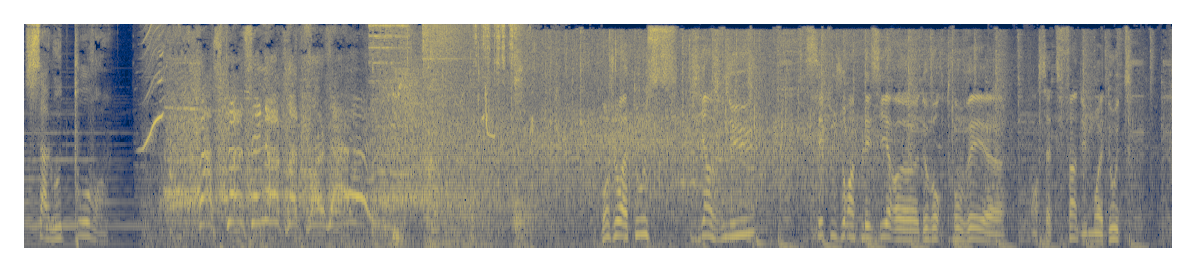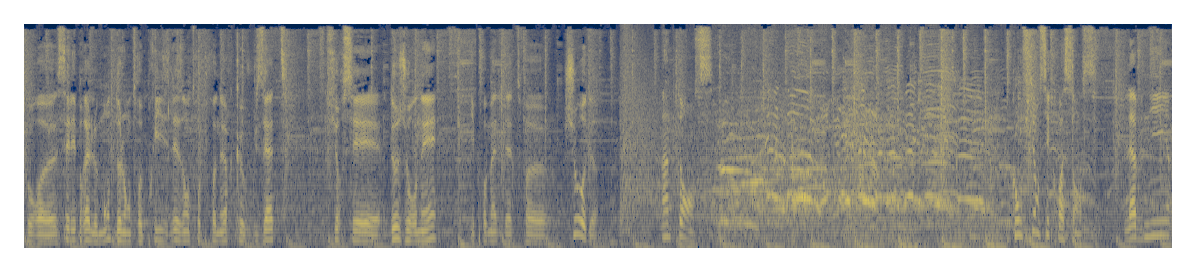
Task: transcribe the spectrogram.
Salaud de pauvre. Parce que c'est notre projet Bonjour à tous, bienvenue. C'est toujours un plaisir euh, de vous retrouver euh, en cette fin du mois d'août pour euh, célébrer le monde de l'entreprise, les entrepreneurs que vous êtes sur ces deux journées qui promettent d'être chaudes, intenses. Confiance et croissance. L'avenir,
